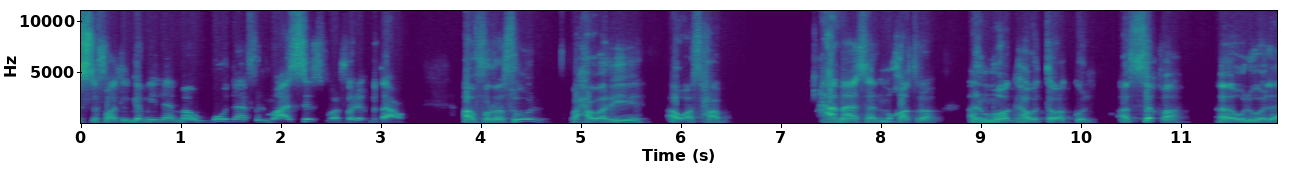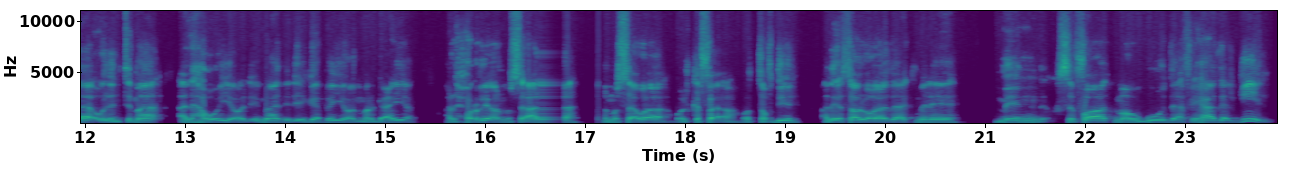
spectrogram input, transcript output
الصفات الجميلة موجودة في المؤسس والفريق بتاعه أو في الرسول وحواريه أو أصحابه. حماسة المخاطرة، المواجهة والتوكل، الثقة والولاء والانتماء، الهوية والإيمان، الإيجابية والمرجعية، الحرية والمساءلة، المساواة والكفاءة والتفضيل، الإيثار وغير ذلك من إيه؟ من صفات موجودة في هذا الجيل.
